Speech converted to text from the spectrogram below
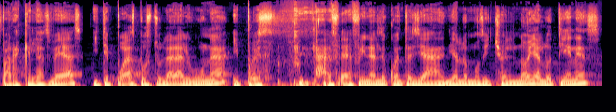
para que las veas y te puedas postular alguna. Y pues al, final de cuentas, ya, ya lo hemos dicho, el no ya lo tienes.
